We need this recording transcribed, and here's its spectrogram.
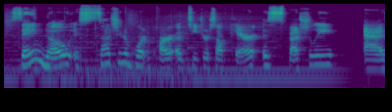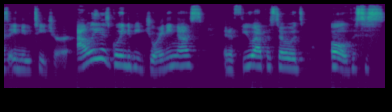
saying no is such an important part of teacher self care, especially as a new teacher. Allie is going to be joining us in a few episodes. Oh, this is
